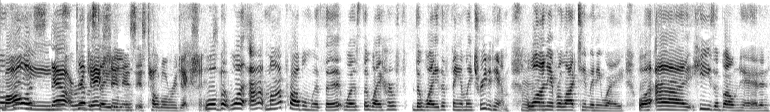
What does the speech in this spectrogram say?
smallest doubt rejection is, is total rejection. Well, So- but what I, my problem with it was the way her, the way the family treated him. Mm-hmm. Well, I Mm-hmm. never liked him anyway. Well, I he's a bonehead, and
